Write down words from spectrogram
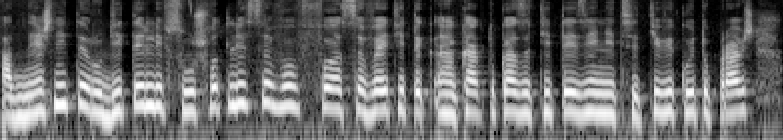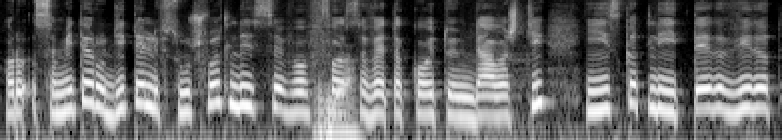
А днешните родители вслушват ли се в съветите, както каза ти, тези инициативи, които правиш? Самите родители вслушват ли се в да. съвета, който им даваш ти и искат ли и те да видят,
